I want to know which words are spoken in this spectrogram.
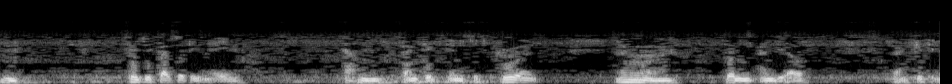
อืมคือจิตกับสตินี่เองครับอืมตั้งจิตเป็นจิตเพื่อเออเป็นอันเดียว ตั้งจิตเป็น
